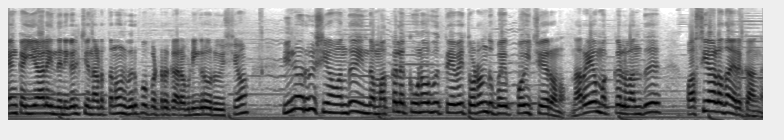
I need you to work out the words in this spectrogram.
என் கையால் இந்த நிகழ்ச்சியை நடத்தணும்னு விருப்பப்பட்டிருக்கார் அப்படிங்கிற ஒரு விஷயம் இன்னொரு விஷயம் வந்து இந்த மக்களுக்கு உணவு தேவை தொடர்ந்து போய் போய் சேரணும். நிறைய மக்கள் வந்து பசியால் தான் இருக்காங்க.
